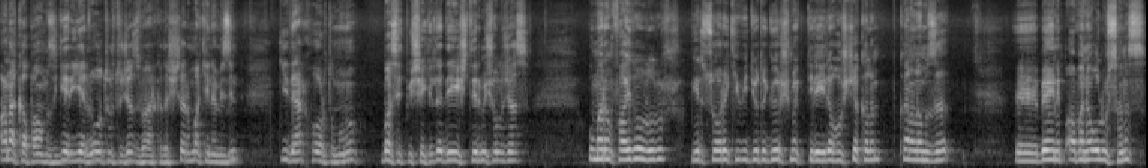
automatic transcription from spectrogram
ana kapağımızı geri yerine oturtacağız ve arkadaşlar makinemizin gider hortumunu basit bir şekilde değiştirmiş olacağız. Umarım faydalı olur. Bir sonraki videoda görüşmek dileğiyle. Hoşçakalın. Kanalımızı e, beğenip abone olursanız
